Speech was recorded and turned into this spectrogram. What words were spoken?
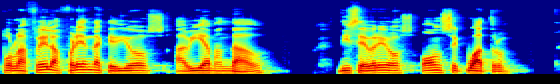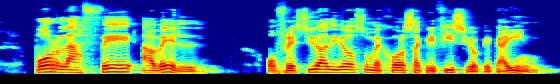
por la fe la ofrenda que Dios había mandado. Dice Hebreos 11:4, por la fe Abel ofreció a Dios su mejor sacrificio que Caín,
